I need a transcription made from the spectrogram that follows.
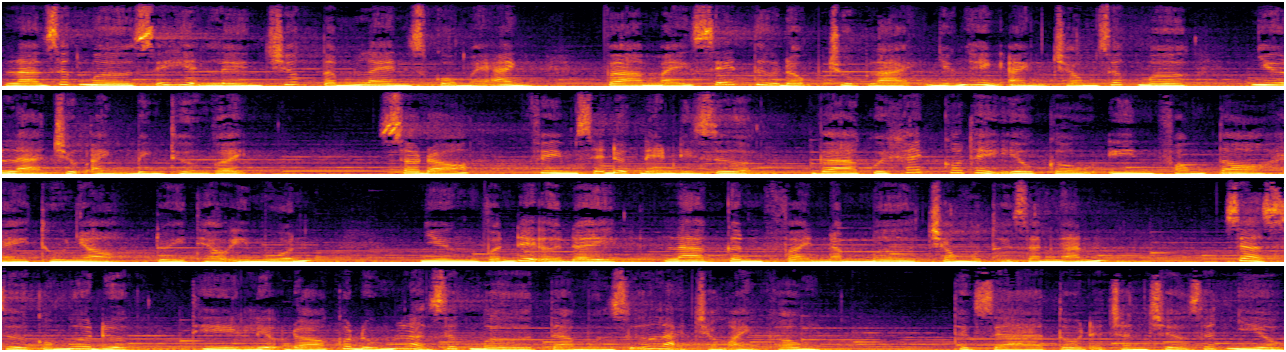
là giấc mơ sẽ hiện lên trước tấm lens của máy ảnh và máy sẽ tự động chụp lại những hình ảnh trong giấc mơ như là chụp ảnh bình thường vậy. Sau đó, phim sẽ được đem đi rửa và quý khách có thể yêu cầu in phóng to hay thu nhỏ tùy theo ý muốn. Nhưng vấn đề ở đây là cần phải nằm mơ trong một thời gian ngắn. Giả sử có mơ được thì liệu đó có đúng là giấc mơ ta muốn giữ lại trong ảnh không? Thực ra tôi đã chăn trở rất nhiều,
